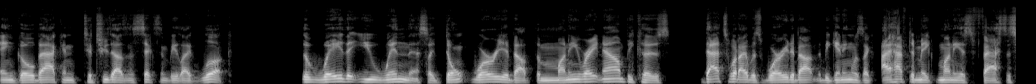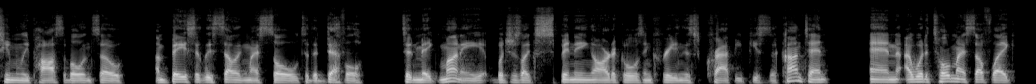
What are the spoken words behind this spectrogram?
and go back into 2006 and be like, look, the way that you win this, like, don't worry about the money right now because that's what I was worried about in the beginning was like, I have to make money as fast as humanly possible. And so I'm basically selling my soul to the devil to make money, which is like spinning articles and creating this crappy pieces of content. And I would have told myself, like,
